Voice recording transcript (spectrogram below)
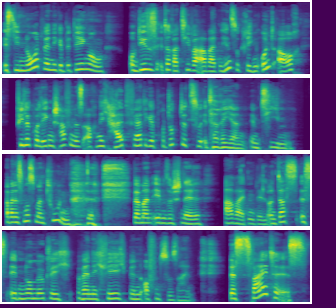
ist die notwendige Bedingung, um dieses iterative Arbeiten hinzukriegen. Und auch viele Kollegen schaffen es auch nicht, halbfertige Produkte zu iterieren im Team. Aber das muss man tun, wenn man eben so schnell arbeiten will. Und das ist eben nur möglich, wenn ich fähig bin, offen zu sein. Das Zweite ist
